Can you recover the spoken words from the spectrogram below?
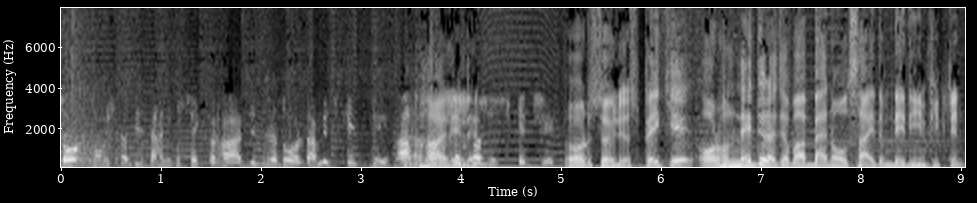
doğru, sonuçta biz de hani bu sektör harici biz de doğrudan bir tüketiciyiz. Aslında Haliyle. tüketiciyiz. Doğru söylüyorsun. Peki Orhun nedir acaba ben olsaydım dediğin fikrin?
